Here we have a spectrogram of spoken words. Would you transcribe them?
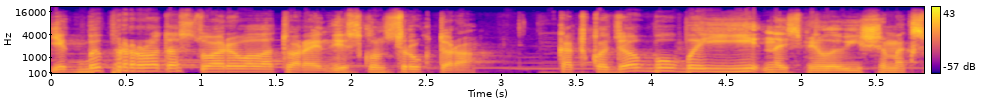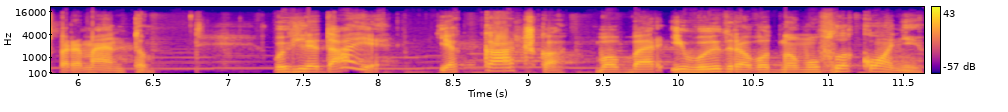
Якби природа створювала тварин із конструктора, качкодзьоб був би її найсміливішим експериментом. Виглядає як качка, бобер і видра в одному флаконі.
